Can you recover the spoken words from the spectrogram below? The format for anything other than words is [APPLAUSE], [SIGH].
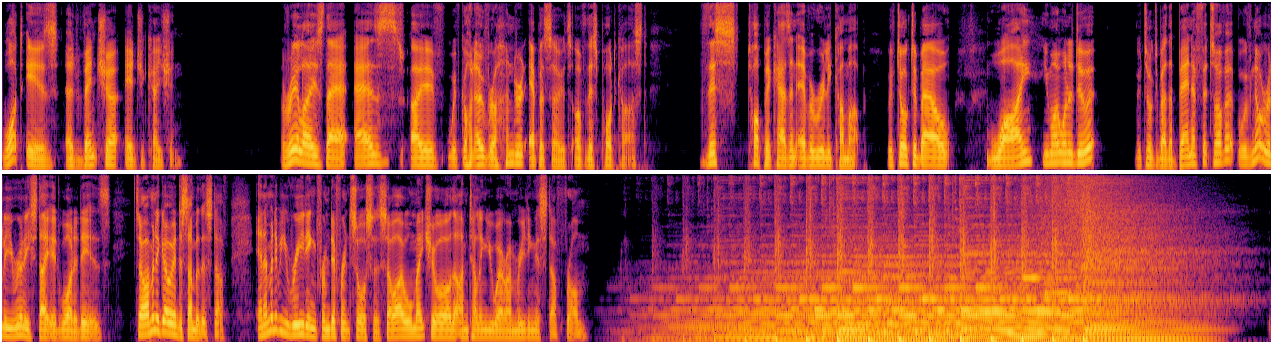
What is adventure education? I realize that as I've we've gone [LAUGHS] over a hundred episodes of this podcast, this topic hasn't ever really come up. We've talked about why you might want to do it. We've talked about the benefits of it, but we've not really really stated what it is. So I'm going to go into some of this stuff, and I'm going to be reading from different sources. So I will make sure that I'm telling you where I'm reading this stuff from.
